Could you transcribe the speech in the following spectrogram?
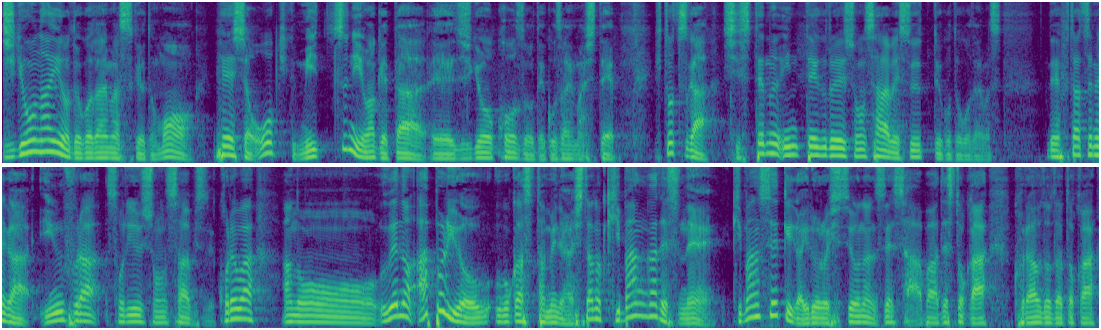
事業内容でございますけれども、弊社大きく3つに分けた、えー事業構造でございまして、1つがシステムインテグレーションサービスということでございます。で、2つ目がインフラソリューションサービスで。これは、あの上のアプリを動かすためには、下の基盤がですね、基盤設計がいろいろ必要なんですね。サーバーですとか、クラウドだとか、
